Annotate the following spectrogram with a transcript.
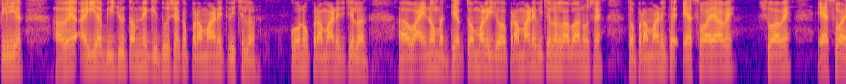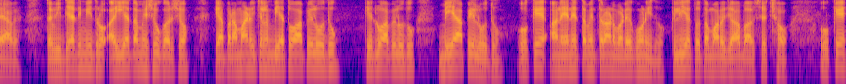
ક્લિયર? હવે અહીંયા બીજું તમને કીધું છે કે પ્રમાણિત વિચલન. કોનું પ્રમાણિત વિચલન? વાયનો મધ્યક તો મળી જાવ પ્રમાણિત વિચલન લાવવાનું છે. તો પ્રમાણિત એસવાય આવે. શું આવે? એસવાય આવે. તો વિદ્યાર્થી મિત્રો, અહીંયા તમે શું કરશો કે આ પ્રમાણ વિચલન બે તો આપેલું હતું. કેટલું આપેલું હતું? બે આપેલું હતું. ઓકે? અને એને તમે ત્રણ વડે ગુણી દો. ક્લિયર તો તમારો જવાબ આવશે છ. ઓકે?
